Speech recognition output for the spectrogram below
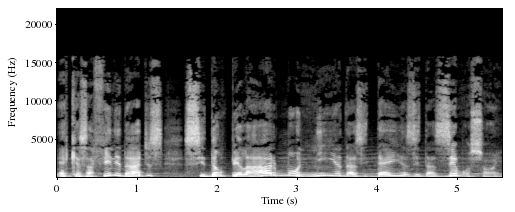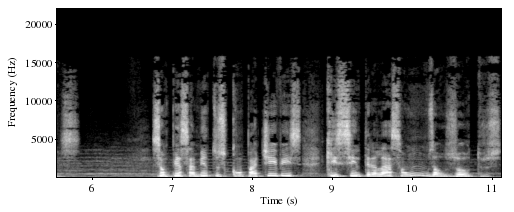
é que as afinidades se dão pela harmonia das ideias e das emoções. São pensamentos compatíveis que se entrelaçam uns aos outros,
